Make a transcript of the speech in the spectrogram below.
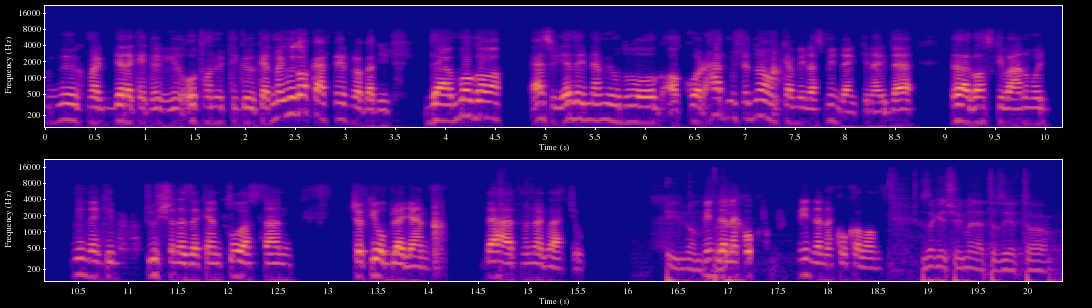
nők, meg gyerekek, akik otthon ütik őket, meg még akár férfiakat is, de maga ez, hogy ez egy nem jó dolog, akkor hát most ez nagyon kemény lesz mindenkinek, de tényleg azt kívánom, hogy mindenki jusson ezeken túl, aztán csak jobb legyen. De hát majd meglátjuk. Így van. Mindennek oka, mindennek oka van. Az egészség mellett azért a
